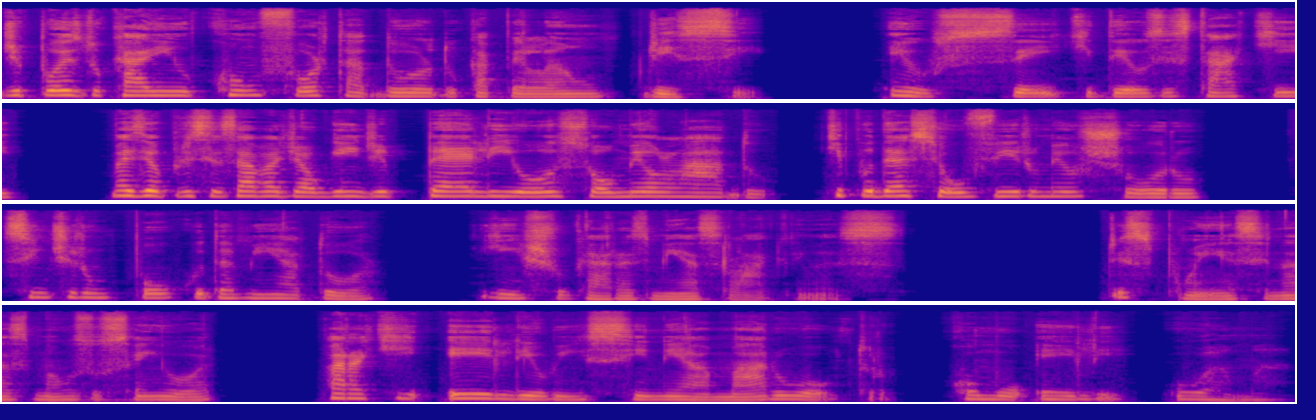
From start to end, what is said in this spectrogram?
depois do carinho confortador do capelão, disse: Eu sei que Deus está aqui, mas eu precisava de alguém de pele e osso ao meu lado, que pudesse ouvir o meu choro, sentir um pouco da minha dor e enxugar as minhas lágrimas disponha-se nas mãos do Senhor, para que Ele o ensine a amar o outro como Ele o ama.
